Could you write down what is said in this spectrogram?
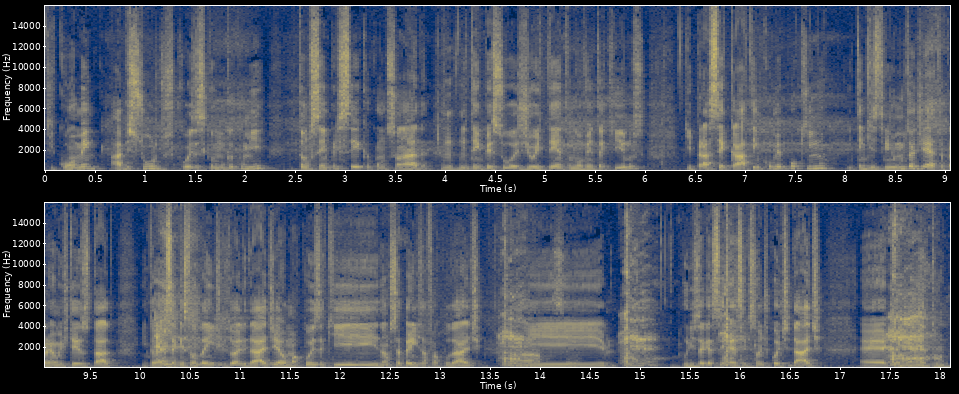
que comem absurdos, coisas que eu nunca comi, estão sempre seca, condicionada. E tem pessoas de 80, 90 quilos que para secar tem que comer pouquinho e tem que restringir muito a dieta para realmente ter resultado. Então essa questão da individualidade é uma coisa que não se aprende na faculdade. Ah, e por isso é que essa, essa questão de quantidade é, de alimento,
